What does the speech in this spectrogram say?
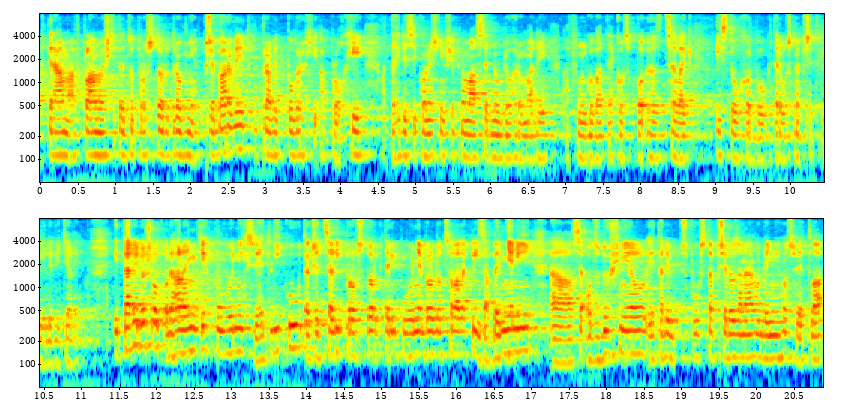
která má v plánu ještě tento prostor drobně přebarvit, upravit povrchy a plochy a tehdy si konečně všechno má sednout dohromady a fungovat jako celek i s tou chodbou, kterou jsme před chvíli viděli. I tady došlo k odhalení těch původních světlíků, takže celý prostor, který původně byl docela takový zabedněný, eh, se odzdušnil, je tady spousta přirozeného denního světla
